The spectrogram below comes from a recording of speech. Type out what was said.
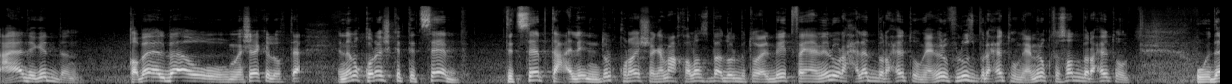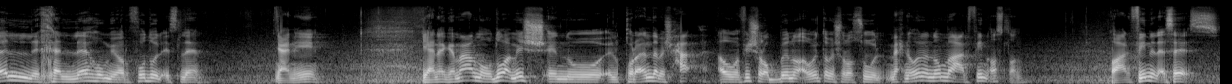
عادي جدا. قبائل بقى ومشاكل وبتاع. إنما قريش كانت تتساب تتساب تع... لأن دول قريش يا جماعة خلاص بقى دول بتوع البيت فيعملوا رحلات براحتهم يعملوا فلوس براحتهم يعملوا اقتصاد براحتهم. وده اللي خلاهم يرفضوا الإسلام. يعني إيه؟ يعني يا جماعة الموضوع مش إنه القرآن ده مش حق أو مفيش ربنا أو أنت مش رسول ما إحنا قلنا إن هم عارفين أصلا وعارفين الأساس.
